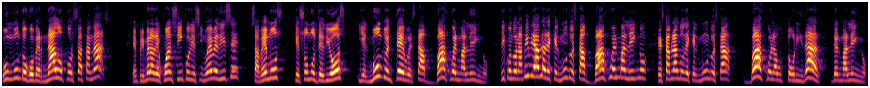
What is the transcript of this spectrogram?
un mundo gobernado por Satanás. En primera de Juan 5, 19 dice, sabemos que somos de Dios y el mundo entero está bajo el maligno. Y cuando la Biblia habla de que el mundo está bajo el maligno, está hablando de que el mundo está bajo la autoridad del maligno.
